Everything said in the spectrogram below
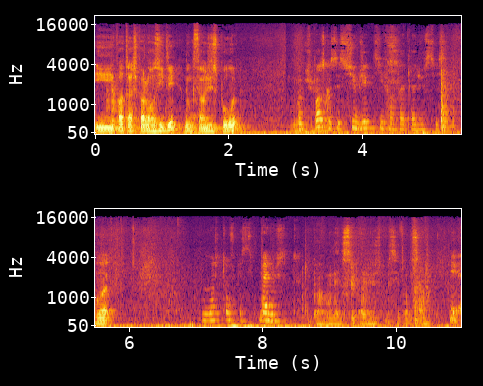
ils partagent pas leurs idées, donc c'est injuste pour eux. Donc tu penses que c'est subjectif en fait la justice? Ouais. Moi, je trouve que c'est pas juste. Bah, on a dit c'est pas juste, mais c'est comme ça. Et, euh,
